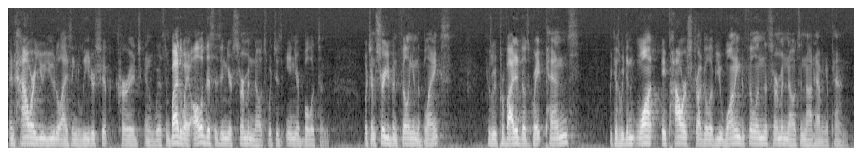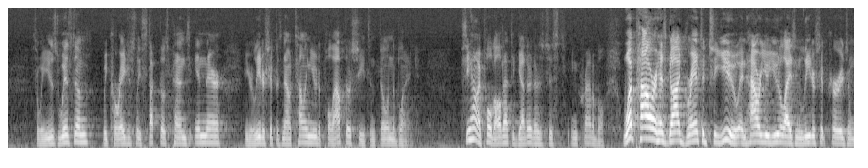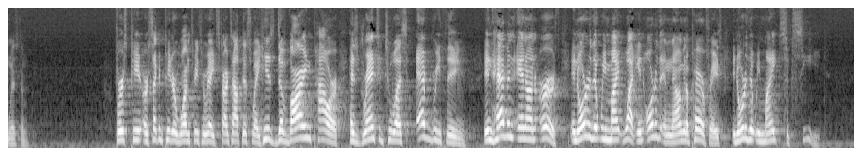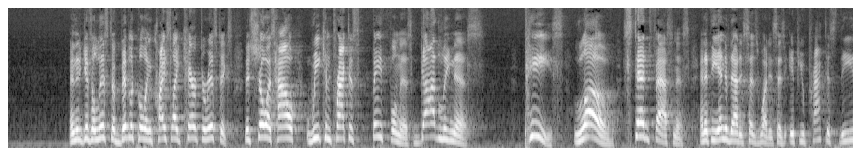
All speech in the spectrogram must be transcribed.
And how are you utilizing leadership, courage, and wisdom? By the way, all of this is in your sermon notes, which is in your bulletin, which I'm sure you've been filling in the blanks because we provided those great pens because we didn't want a power struggle of you wanting to fill in the sermon notes and not having a pen. So we used wisdom. We courageously stuck those pens in there. Your leadership is now telling you to pull out those sheets and fill in the blank. See how I pulled all that together? That was just incredible. What power has God granted to you, and how are you utilizing leadership, courage, and wisdom? First Peter or Second Peter 1, 3 through 8 starts out this way. His divine power has granted to us everything in heaven and on earth in order that we might what? In order that, and now I'm going to paraphrase, in order that we might succeed. And then it gives a list of biblical and Christ like characteristics that show us how we can practice faithfulness, godliness, peace, love, steadfastness. And at the end of that, it says what? It says, if you practice these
